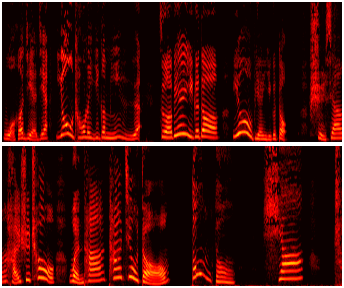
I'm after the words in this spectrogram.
我和姐姐又抽了一个谜语：左边一个洞，右边一个洞，是香还是臭？问他他就懂。洞洞，香，臭。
